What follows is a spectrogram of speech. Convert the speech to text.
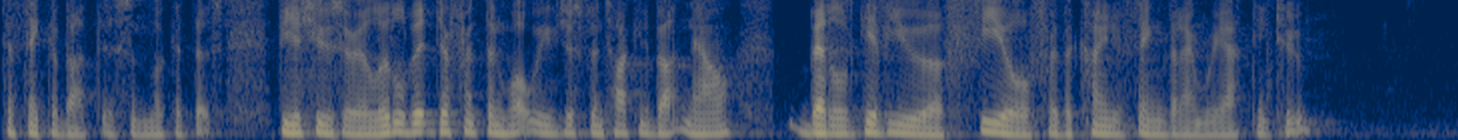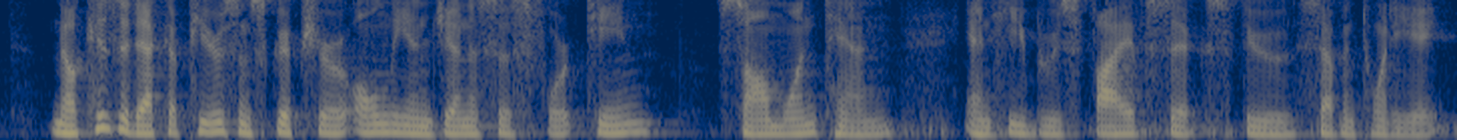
to think about this and look at this. The issues are a little bit different than what we've just been talking about now, but it'll give you a feel for the kind of thing that I'm reacting to. Melchizedek appears in Scripture only in Genesis 14, Psalm 110, and Hebrews 5 6 through 728.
